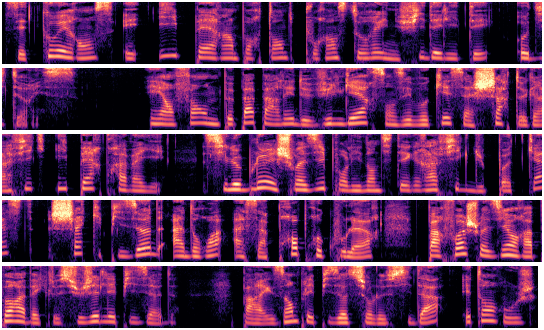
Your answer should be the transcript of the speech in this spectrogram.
Cette cohérence est hyper importante pour instaurer une fidélité auditorice. Et enfin, on ne peut pas parler de vulgaire sans évoquer sa charte graphique hyper travaillée. Si le bleu est choisi pour l'identité graphique du podcast, chaque épisode a droit à sa propre couleur, parfois choisie en rapport avec le sujet de l'épisode. Par exemple, l'épisode sur le sida est en rouge,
